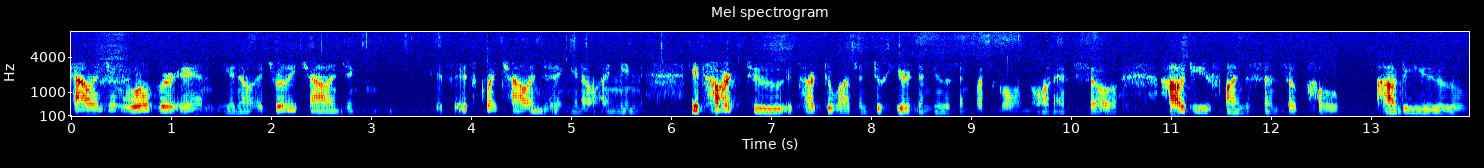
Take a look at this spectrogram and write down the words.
challenging world we're in. You know, it's really challenging. It's it's quite challenging. You know, I mean, it's hard to it's hard to watch and to hear the news and what's going on. And so, how do you find a sense of hope? How do you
